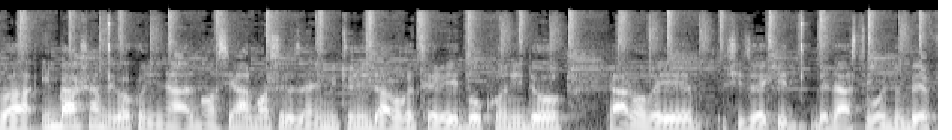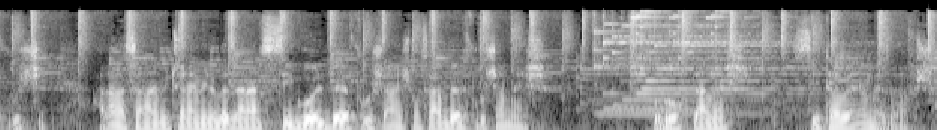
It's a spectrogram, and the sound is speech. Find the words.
و این بخش هم نگاه کنید الماسی الماسی بزنید می‌تونید در واقع ترید بکنید و در واقع چیزایی که به دست آوردین رو بفروشید. حالا مثلا من می‌تونم اینو بزنم سی گل بفروشمش مثلا بفروشمش. فروختمش سی تا بهم اضافه شد.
